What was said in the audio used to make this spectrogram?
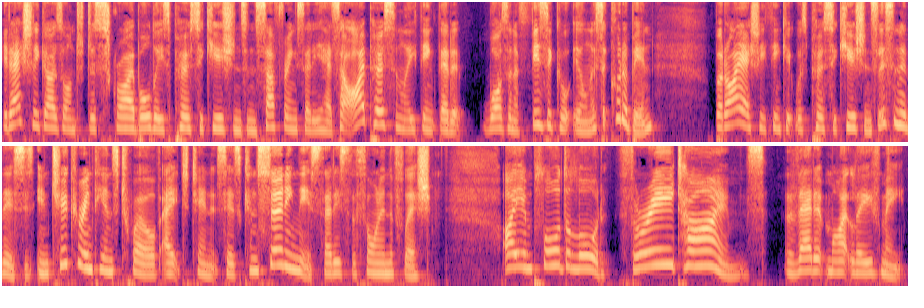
it actually goes on to describe all these persecutions and sufferings that he had. So I personally think that it wasn't a physical illness. It could have been, but I actually think it was persecutions. Listen to this. In 2 Corinthians 12, 8 to 10, it says, Concerning this, that is the thorn in the flesh, I implored the Lord three times that it might leave me.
